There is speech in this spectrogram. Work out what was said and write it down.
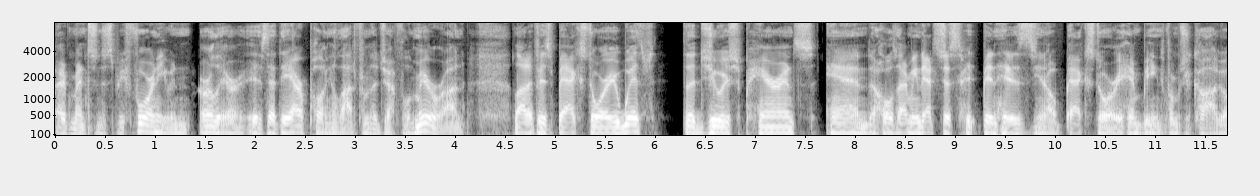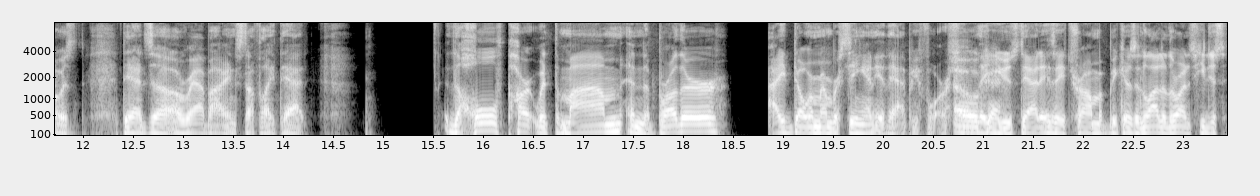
I've mentioned this before and even earlier, is that they are pulling a lot from the Jeff Lemire run. A lot of his backstory with the Jewish parents and the whole. I mean, that's just been his, you know, backstory. Him being from Chicago, his dad's a, a rabbi and stuff like that. The whole part with the mom and the brother, I don't remember seeing any of that before. So Oh, okay. they used that as a trauma because in a lot of the runs, he just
